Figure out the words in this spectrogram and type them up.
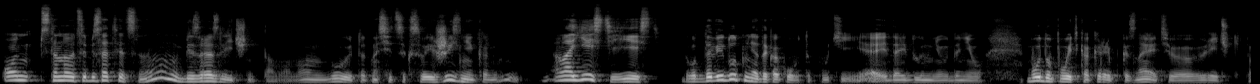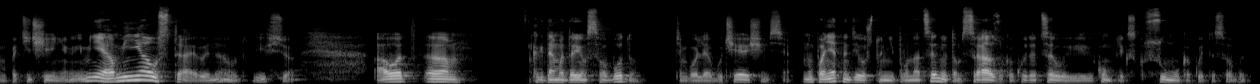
он становится безответственным, он безразличен. Там, он, он будет относиться к своей жизни, как она есть и есть. Вот доведут меня до какого-то пути, я и дойду до него. Буду плыть, как рыбка, знаете, в речке, там, по течению. И мне, меня устраивает, да, вот, и все. А вот э, когда мы даем свободу, тем более обучающимся. Ну, понятное дело, что не полноценную, там сразу какой-то целый комплекс, сумму какой-то свободы.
